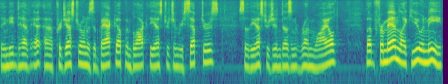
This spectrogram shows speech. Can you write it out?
They need to have uh, progesterone as a backup and block the estrogen receptors so the estrogen doesn't run wild. But for men like you and me,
